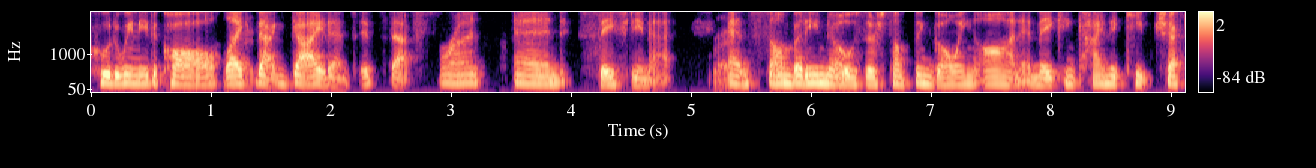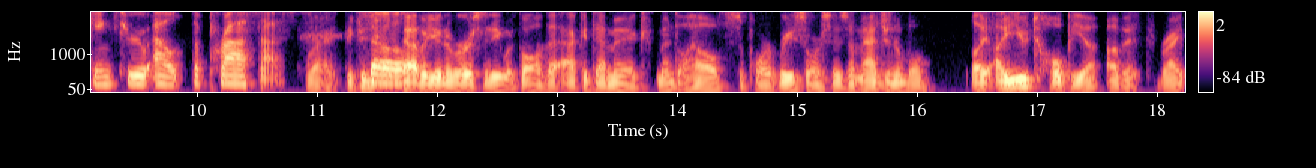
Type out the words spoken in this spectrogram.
Who do we need to call? Like Right. that guidance. It's that front end safety net. Right. And somebody knows there's something going on and they can kind of keep checking throughout the process. Right, because you So- could have a university with all the academic, mental health support resources imaginable, like a utopia of it, right?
